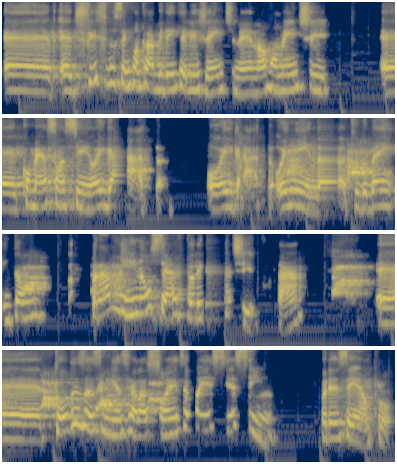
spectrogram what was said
é, é difícil você encontrar vida inteligente, né? Normalmente é, começam assim: Oi, gata. Oi, gata. Oi, linda. Tudo bem? Então, para mim, não serve o aplicativo, tá? É, todas as minhas relações eu conheci assim. Por exemplo,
